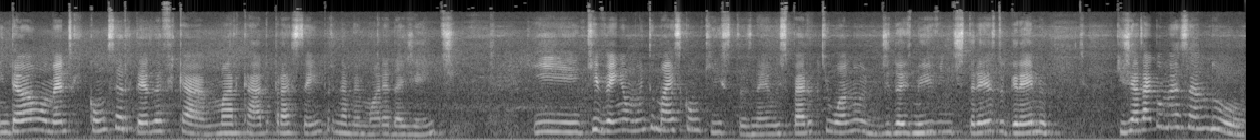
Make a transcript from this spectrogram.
Então é um momento que com certeza fica marcado para sempre na memória da gente e que venham muito mais conquistas, né? Eu espero que o ano de 2023 do Grêmio, que já está começando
